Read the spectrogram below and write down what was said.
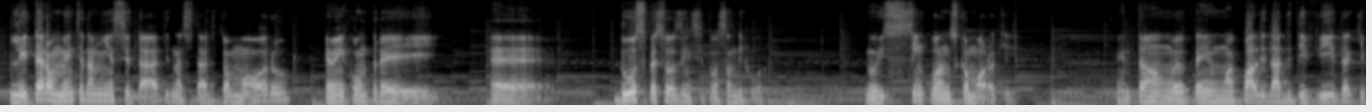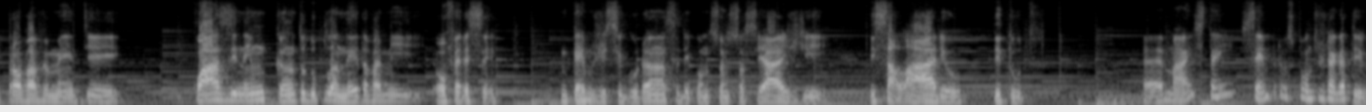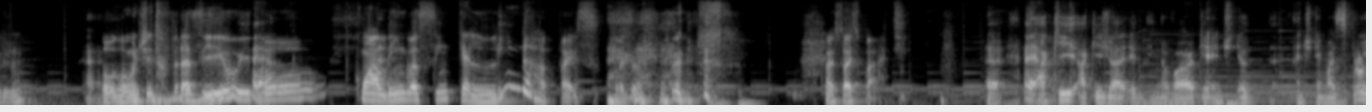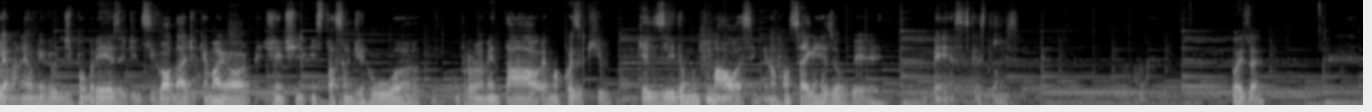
literalmente, na minha cidade, na cidade que eu moro, eu encontrei é, duas pessoas em situação de rua nos cinco anos que eu moro aqui. Então eu tenho uma qualidade de vida que provavelmente quase nenhum canto do planeta vai me oferecer, em termos de segurança, de condições sociais, de, de salário, de tudo. É, mas tem sempre os pontos negativos, né? É. Tô longe do Brasil e é. tô com a é. língua assim, que é linda, rapaz. Coisa... Mas faz parte. É, é, aqui, aqui já em Nova York a gente, eu, a gente tem mais esse problema, né? O nível de pobreza, de desigualdade que é maior, gente em situação de rua, com problema mental, é uma coisa que, que eles lidam muito mal, assim, que não conseguem resolver bem essas questões. Pois é.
